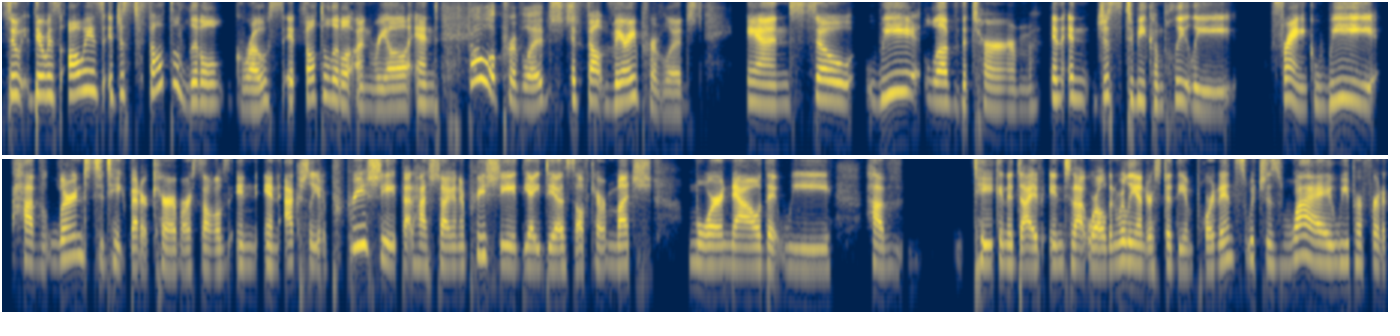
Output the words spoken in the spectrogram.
So there was always, it just felt a little gross. It felt a little unreal and felt a privileged. It felt very privileged. And so we love the term, and, and just to be completely frank, we have learned to take better care of ourselves and, and actually appreciate that hashtag and appreciate the idea of self care much more now that we have taken a dive into that world and really understood the importance, which is why we prefer to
